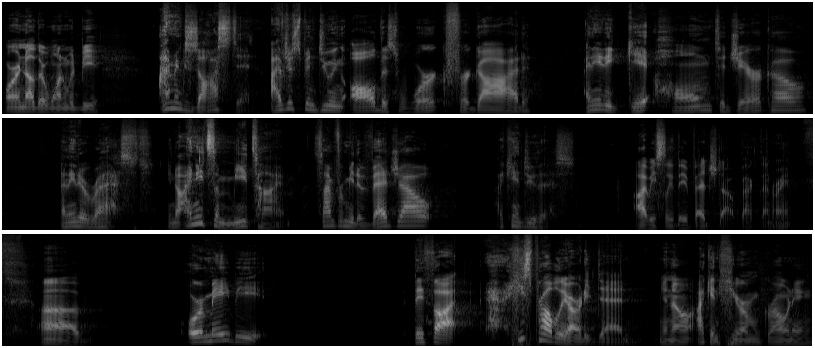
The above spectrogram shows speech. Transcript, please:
Or another one would be I'm exhausted. I've just been doing all this work for God. I need to get home to Jericho. I need to rest. You know, I need some me time. It's time for me to veg out. I can't do this. Obviously, they vegged out back then, right? Uh, or maybe they thought, he's probably already dead. You know, I can hear him groaning.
